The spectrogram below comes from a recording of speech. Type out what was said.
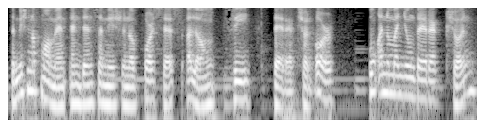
Summation of moment and then summation of forces along z direction or kung ano man yung direction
